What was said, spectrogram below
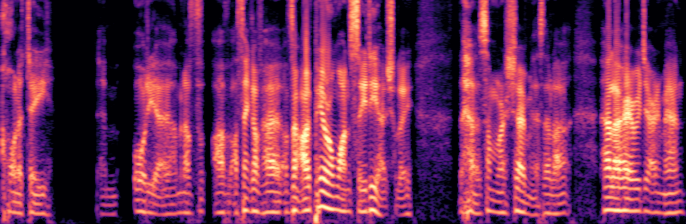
quality um, audio. I mean, I've, I've I think I've heard I've, I appear on one CD actually. Someone showed me this. They're like, "Hello, Harry Dairy Man.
